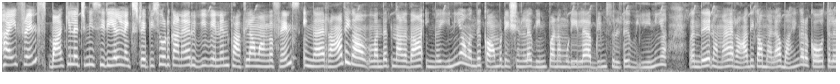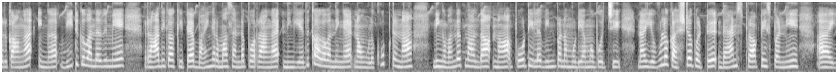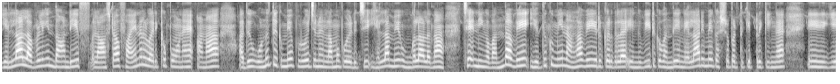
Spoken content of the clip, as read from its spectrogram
Hi friends Baakiyalakshmi serial next எபிசோடுக்கான review என்னன்னு பார்க்கலாம். வாங்க ஃப்ரெண்ட்ஸ் இங்கே ராதிகா வந்ததுனால தான் இங்கே இனியா வந்து காம்படிஷனில் வின் பண்ண முடியல அப்படின்னு சொல்லிட்டு இனியா வந்து நம்ம ராதிகா மேலே பயங்கர கோவத்தில் இருக்காங்க. இங்கே வீட்டுக்கு வந்ததுமே ராதிகா கிட்டே பயங்கரமாக சண்டை போடுறாங்க. நீங்கள் எதுக்காக வந்தீங்க? நான் உங்களை கூப்பிட்டேன்னா நீங்கள் வந்ததுனால தான் நான் போட்டியில் வின் பண்ண முடியாமல் போச்சு. நான் எவ்வளோ கஷ்டப்பட்டு டான்ஸ் ப்ராக்டிஸ் பண்ணி எல்லா லெவலையும் தாண்டி லாஸ்ட்டாக ஃபைனல் வரைக்கும் போனேன். ஆனால் அது ஒன்றுத்துக்குமே புரோஜனம் இல்லாமல் போயிடுச்சு. எல்லாமே உங்களால் தான் சரி நீங்கள் வந்தாவே எதுக்குமே நல்லாவே இருக்கிறதில்ல. எங்கள் வீட்டுக்கு வந்து எங்கள் எல்லாரையுமே கஷ்டப்படுத்திக்கிட்டு இருக்கீங்க.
